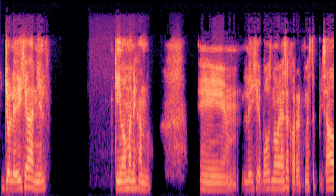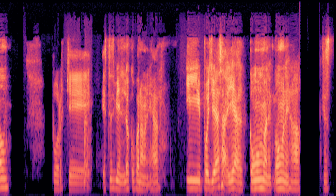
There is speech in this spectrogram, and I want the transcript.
yo le dije a Daniel que iba manejando. em, le dije, vos no vayas a correr con este pisado porque este es bien loco para manejar. Y pues yo ya sabía cómo, mane- cómo manejaba. Que es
